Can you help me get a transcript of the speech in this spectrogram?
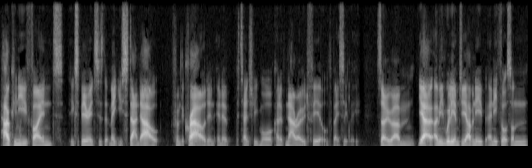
how can you find experiences that make you stand out from the crowd in, in a potentially more kind of narrowed field, basically? So um, yeah, I mean, William, do you have any any thoughts on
